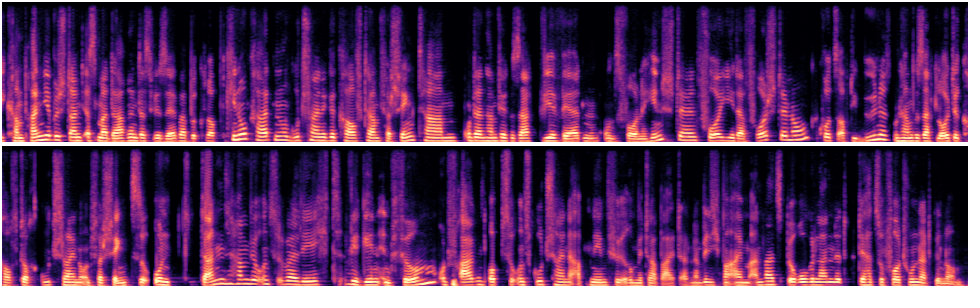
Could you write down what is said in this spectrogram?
Die Kampagne bestand erstmal darin, dass wir selber bekloppt Kinokarten, Gutscheine gekauft haben, verschenkt haben. Und dann haben wir gesagt, wir werden uns vorne hinstellen, vor jeder Vorstellung, kurz auf die Bühne und haben gesagt, Leute, kauft doch Gutscheine und verschenkt sie. Und dann haben wir uns überlegt, wir gehen in Firmen und fragen, ob sie uns Gutscheine abnehmen für ihre Mitarbeiter. Und dann bin ich bei einem Anwaltsbüro gelandet, der hat sofort 100 genommen.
